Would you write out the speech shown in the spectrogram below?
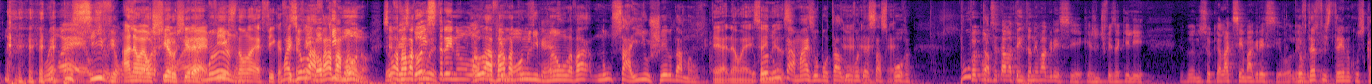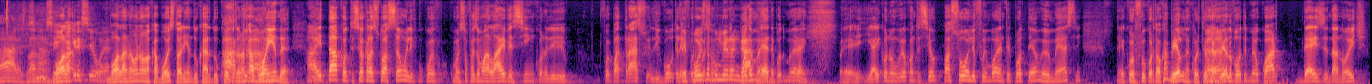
Não é Não é, possível. seu- ah, não, é o cheiro, o cheiro é. é, Mano. fixa. Não, é, fica, Mas fica, eu fica. Lavava a mão. Você eu fez lavava dois com, treinos, não Eu lavava kimono, com limão, lavava, não saía o cheiro da mão. É, não, é Eu isso aí falei, mesmo. nunca mais vou botar luva dessas porra. Foi Puta, quando você tava tentando emagrecer, que a gente fez aquele. Não sei o que lá que você emagreceu. Eu, eu até disso. fiz treino com os caras lá Sim, na... sim. Bola, emagreceu, é. Bola não, não, acabou a historinha do cara do corpo, Ah, então não do- acabou ah. ainda. Aí tá, aconteceu aquela situação, ele come- começou a fazer uma live assim, quando ele foi pra trás, ligou o telefone. Depois da começou- bumerangada. Depois da, é, depois do bumerangue. É, e aí, quando viu aconteceu, passou ali, fui embora, entrei pro hotel, eu e o mestre. Aí fui cortar o cabelo, né? Cortei Aham. o cabelo, voltei pro meu quarto, 10 da noite.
